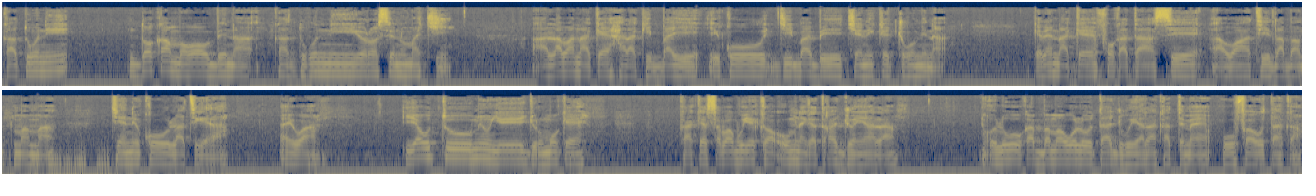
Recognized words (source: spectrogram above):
katuguni dɔ ka mɔgɔw bena ka dugu ni yɔrɔ senuma ci a laban na kɛ halakiba ye i ko jiba be tiɲɛni kɛ cogo min na kɛlɛ na kɛ fɔɔ ka taa se a wagati laban tuma ma tiɲɛnikow latigɛra ayiwa yaw tu minw ye jurumu kɛ ka kɛ sababu ye ka o minɛ ka taga jɔnya la olu ka bamawolow ta juguyala ka tɛmɛ u faw ta kan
